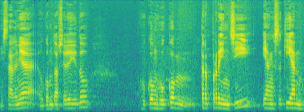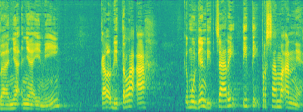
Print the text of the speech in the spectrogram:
Misalnya hukum tafsili itu hukum-hukum terperinci yang sekian banyaknya ini kalau ditelaah kemudian dicari titik persamaannya.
